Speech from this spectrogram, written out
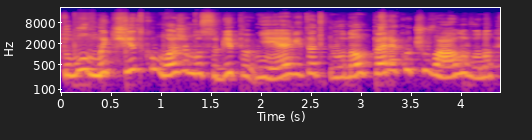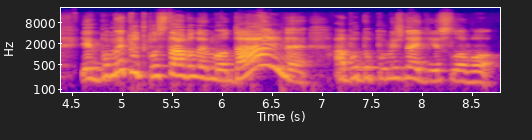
Тому ми чітко можемо собі ні, Віта, воно перекочувало. Воно, якби ми тут поставили модальне або допоміжне дієслово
